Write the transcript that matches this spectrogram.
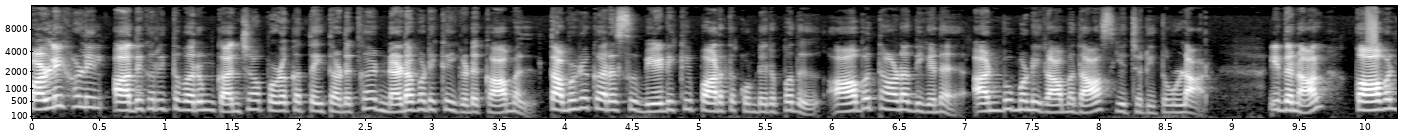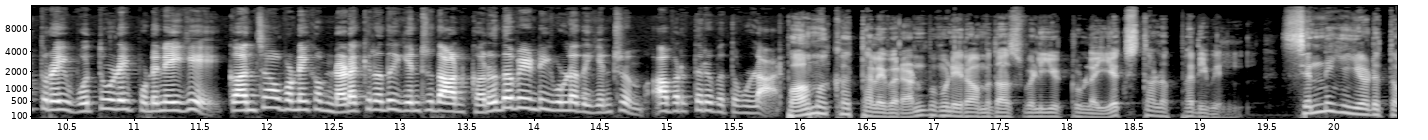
பள்ளிகளில் அதிகரித்து வரும் கஞ்சா புழக்கத்தை தடுக்க நடவடிக்கை எடுக்காமல் தமிழக அரசு வேடிக்கை பார்த்துக் கொண்டிருப்பது ஆபத்தானது என அன்புமணி ராமதாஸ் எச்சரித்துள்ளார். இதனால் காவல்துறை ஒத்துழைப்புடனேயே கஞ்சா வணிகம் நடக்கிறது என்றுதான் கருத வேண்டியுள்ளது என்றும் அவர் தெரிவித்துள்ளார். பாமக தலைவர் அன்புமணி ராமதாஸ் வெளியிட்டுள்ள எக்ஸ் தள பதிவில் சென்னையை அடுத்த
